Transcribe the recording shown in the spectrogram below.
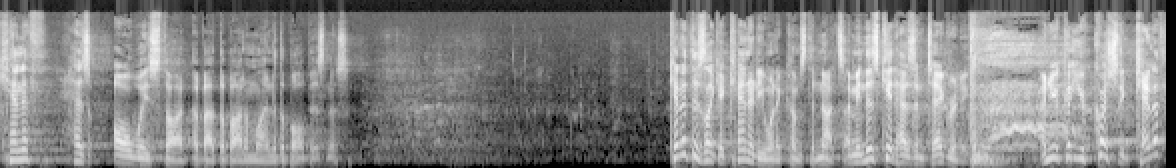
Kenneth has always thought about the bottom line of the ball business. Kenneth is like a Kennedy when it comes to nuts. I mean, this kid has integrity. and you're, you're questioning Kenneth?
